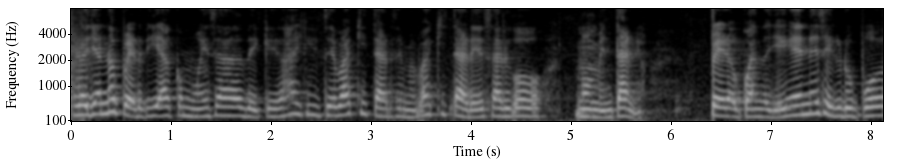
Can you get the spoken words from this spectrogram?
pero ya no perdía como esa de que, ay, se va a quitar, se me va a quitar, es algo momentáneo. Pero cuando llegué en ese grupo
